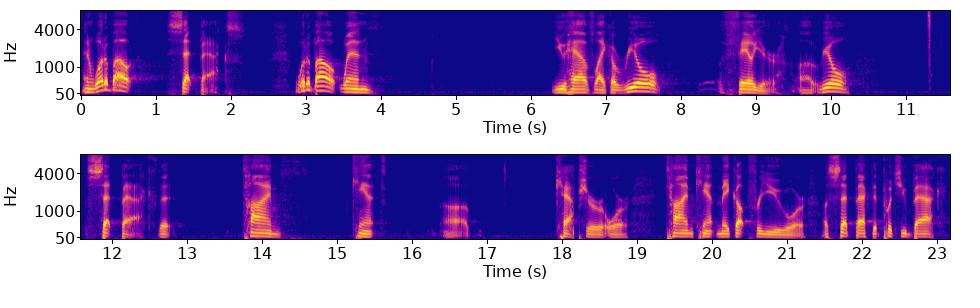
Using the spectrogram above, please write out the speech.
And what about setbacks? What about when you have like a real failure, a real setback that time can't uh, capture or time can't make up for you or a setback that puts you back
